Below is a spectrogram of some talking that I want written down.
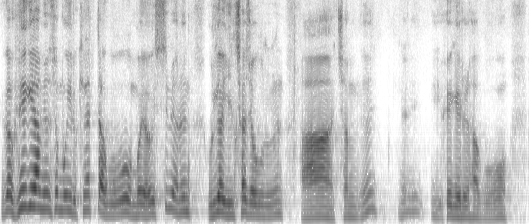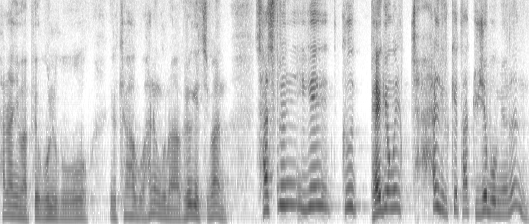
그러니까 회개하면서 뭐 이렇게 했다고 뭐 여기 쓰면은 우리가 일차적으로는 아 참 회개를 하고 하나님 앞에 울고 이렇게 하고 하는구나 그러겠지만 사실은 이게 그 배경을 잘 이렇게 다 뒤져보면은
